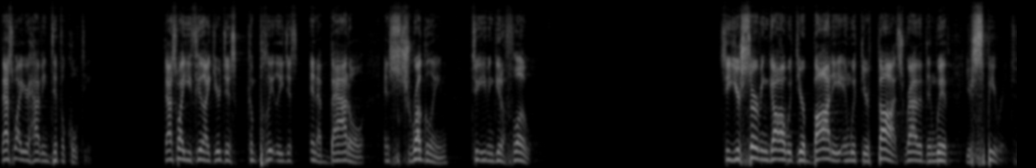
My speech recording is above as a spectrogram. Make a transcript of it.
That's why you're having difficulty. That's why you feel like you're just completely just in a battle and struggling to even get afloat. See, you're serving God with your body and with your thoughts rather than with your spirit.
